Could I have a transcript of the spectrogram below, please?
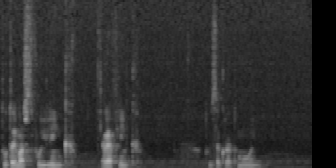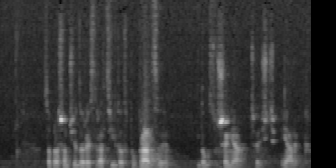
Tutaj masz swój link, reflink. Tu jest akurat mój. Zapraszam Cię do rejestracji, do współpracy. Do usłyszenia. Cześć, Jarek.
